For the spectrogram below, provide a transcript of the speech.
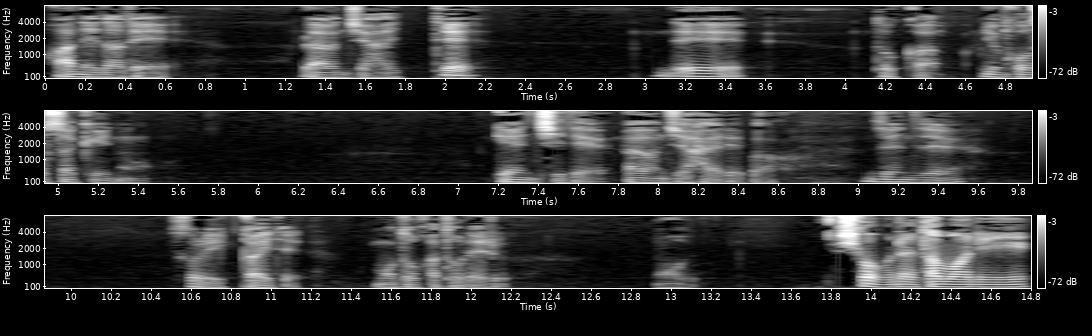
羽田でラウンジ入って、で、どっか旅行先の現地でラウンジ入れば、全然、それ一回で元が取れる。もう、しかもね、たまに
